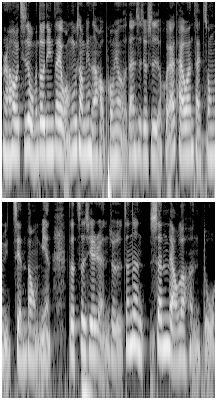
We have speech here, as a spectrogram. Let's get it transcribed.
然后其实我们都已经在网络上变成好朋友了。但是就是回来台湾才终于见到面的这些人，就是真正深聊了很多。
